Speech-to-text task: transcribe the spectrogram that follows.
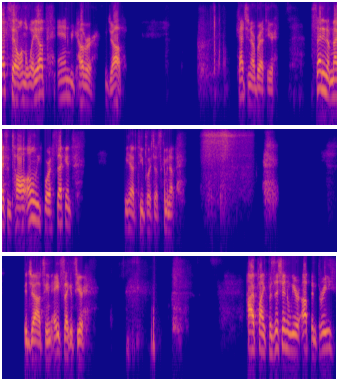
Exhale on the way up and recover. Good job. Catching our breath here. Standing up nice and tall only for a second. We have T push-ups coming up. Good job, team. Eight seconds here. High plank position. We are up in three,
